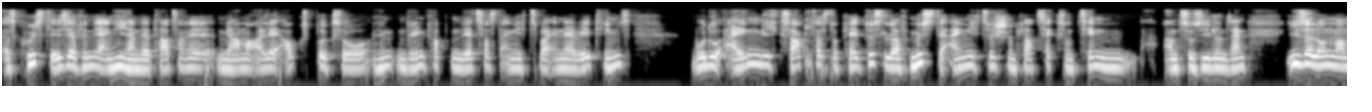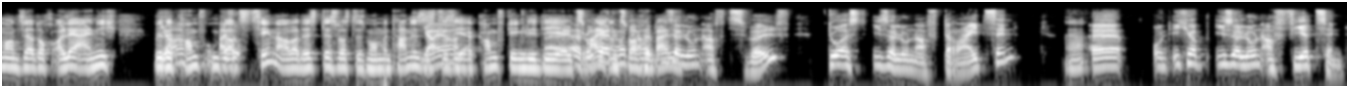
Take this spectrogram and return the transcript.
das Coolste ist ja, finde ich, eigentlich an der Tatsache, wir haben ja alle Augsburg so hinten drin gehabt und jetzt hast du eigentlich zwei NRW-Teams, wo du eigentlich gesagt hast, okay, Düsseldorf müsste eigentlich zwischen Platz 6 und 10 anzusiedeln sein. Iserlohn waren wir uns ja doch alle einig, wird ja, der Kampf um Platz also, 10, aber das, das, was das momentan ist, ja, ist das eher Kampf gegen die DL2 äh, Robert und zwar hat, für beide. Iserlohn auf 12, du hast Iserlohn auf 13 ja. äh, und ich habe Iserlohn auf 14.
